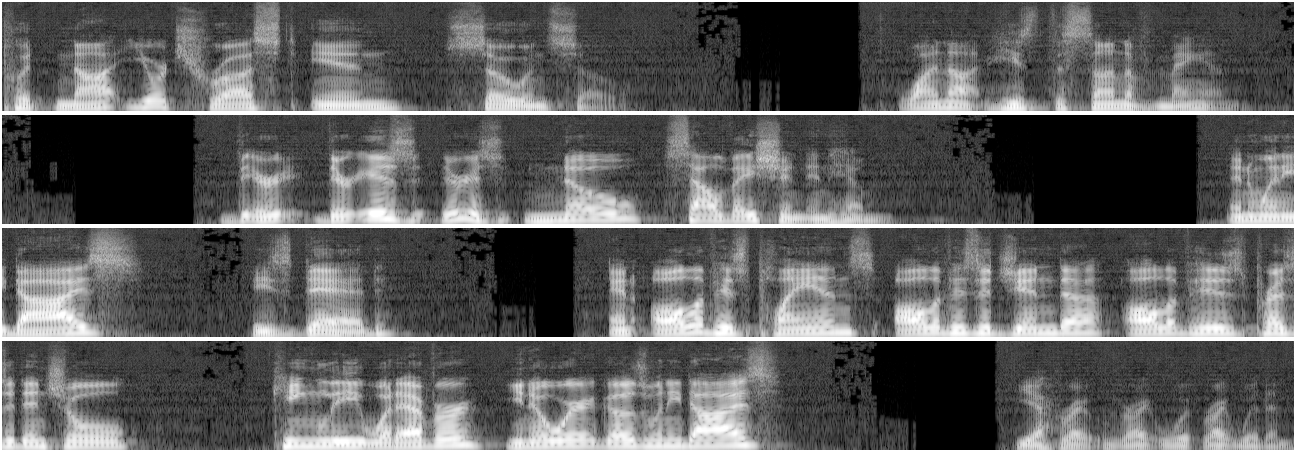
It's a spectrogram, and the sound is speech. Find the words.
Put not your trust in so and so. Why not? He's the Son of Man. There, there, is, there is no salvation in him. And when he dies, he's dead. And all of his plans, all of his agenda, all of his presidential, kingly, whatever, you know where it goes when he dies? Yeah, right, right, right with him.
